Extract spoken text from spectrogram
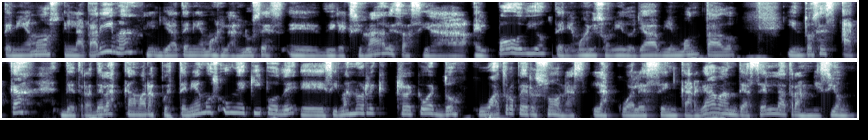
teníamos en la tarima, ya teníamos las luces eh, direccionales hacia el podio, teníamos el sonido ya bien montado. Y entonces acá, detrás de las cámaras, pues teníamos un equipo de, eh, si más no recuerdo, cuatro personas, las cuales se encargaban de hacer la transmisión.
